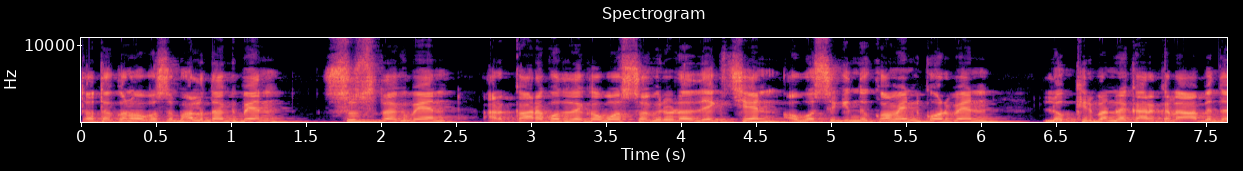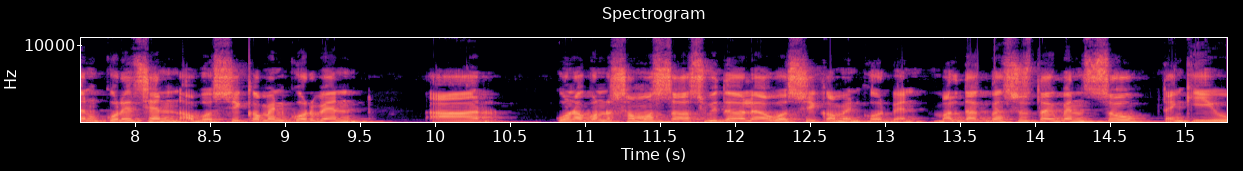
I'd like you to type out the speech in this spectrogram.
ততক্ষণ অবশ্যই ভালো থাকবেন, সুস্থ থাকবেন, আর কারা কোথা থেকে অবশ্যই ভিডিওটা দেখছেন, অবশ্যই কিন্তু কমেন্ট করবেন। লক্ষ্মীর ভাণ্ডারে কারা কারা আবেদন করেছেন, অবশ্যই কমেন্ট করবেন। আর কোনো কোনো সমস্যা, অসুবিধা হলে অবশ্যই কমেন্ট করবেন। ভালো থাকবেন, সুস্থ থাকবেন সো থ্যাংক ইউ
